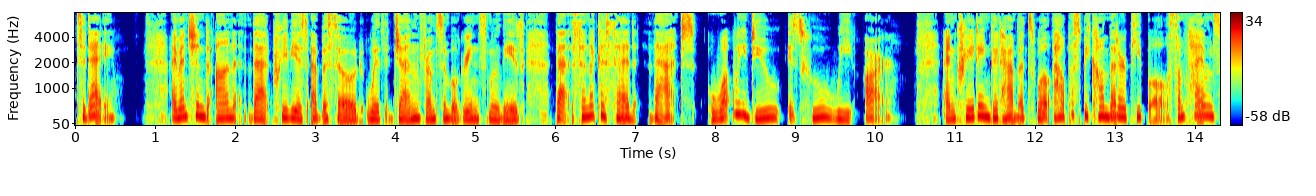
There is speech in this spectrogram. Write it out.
today. I mentioned on that previous episode with Jen from Simple Green Smoothies that Seneca said that what we do is who we are. And creating good habits will help us become better people. Sometimes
